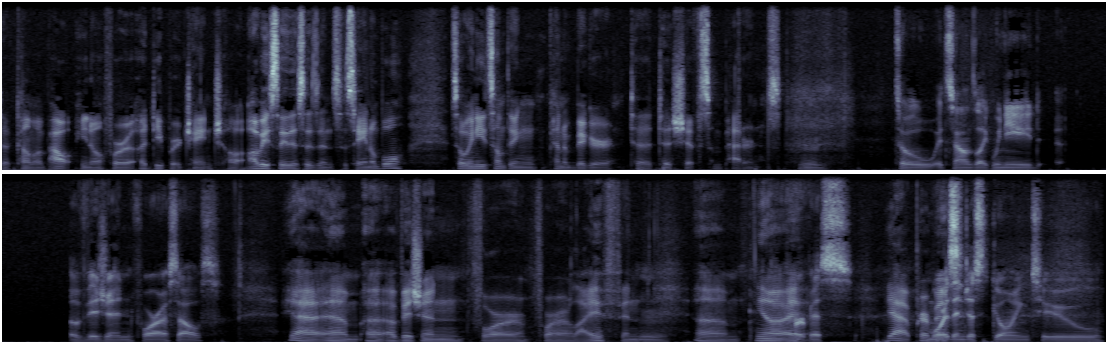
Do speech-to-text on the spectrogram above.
to come about you know for a, deeper change obviously this isn't sustainable so we need something kind of bigger to, to shift some patterns Hmm. So it sounds like we need a vision for ourselves. yeah um, a, a vision for for our life and Hmm. um, you know I- Purpose, yeah purpose more than just going to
